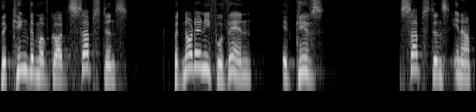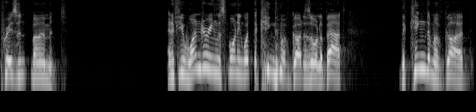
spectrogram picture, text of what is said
the kingdom of God substance, but not only for then, it gives substance in our present moment. And if you're wondering this morning what the kingdom of God is all about, the kingdom of God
